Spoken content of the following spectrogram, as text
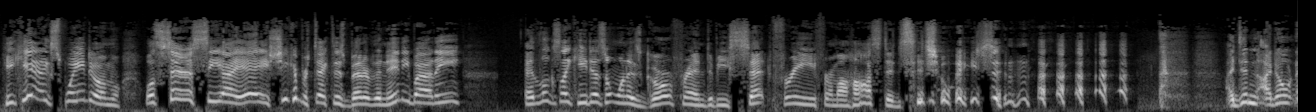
He can't explain to him. Well, Sarah's CIA. She can protect us better than anybody. It looks like he doesn't want his girlfriend to be set free from a hostage situation. I didn't. I don't.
